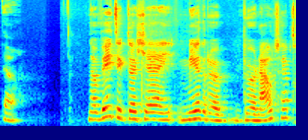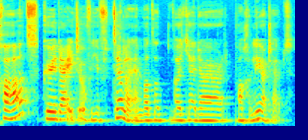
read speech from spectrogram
ja. Nou weet ik dat jij meerdere burn-outs hebt gehad. Kun je daar iets over je vertellen en wat, dat, wat jij daarvan geleerd hebt?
